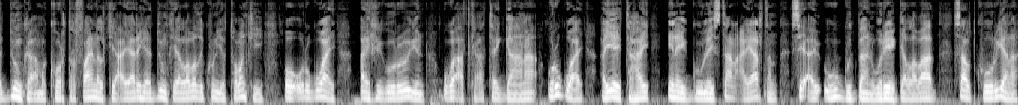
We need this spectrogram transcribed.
adduunka ama korter finalkii cayaarihii adduunka ee labadii kun iyo tobankii oo uruguay ay rigoorooyin uga adkaatay gaana. Uruguay ayay tahay inay guulaystaan cayaartan si ay ugu gudbaan wareegga labaad. South kuuriyana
